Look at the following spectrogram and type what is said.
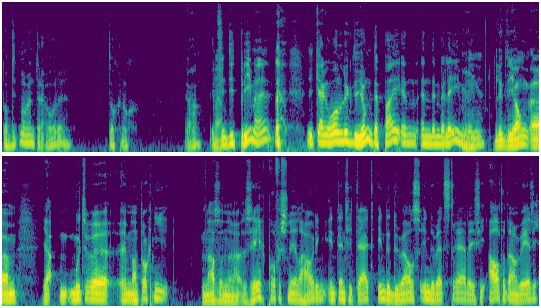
Op dit moment Traoré. Toch nog. Ja, ik Ja. vind dit prima. Hè. Je kan gewoon Luc de Jong, Depay en, en Dembélé inbrengen. Luc de Jong, ehm, ja, moeten we hem dan toch niet, na zijn eh, zeer professionele houding, intensiteit in de duels, in de wedstrijden, is hij altijd aanwezig,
